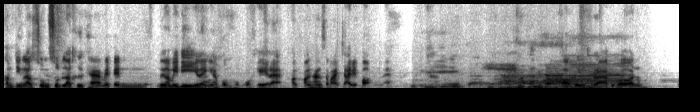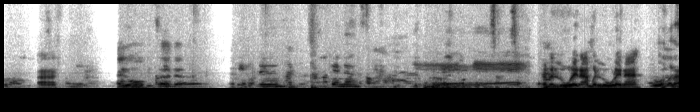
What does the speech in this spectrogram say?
ความจริงแล้วสูงสุดแล้วคือแค่ไม่เป็นเนื้อไม่ดีอะไรเงี้ยผมผมโอเคแล้วค่อนค่อนข้างสบายใจไปปอดหนึ่งแล้วขอบคุณครับทุกคนอ่าถ่ายรูปเปิดเด้อโอเคหนึ่งโอเคหนึ่งสองสามโอเคเหมือนรู้เลยนะ เหมือนรู้เลยนะ รู้ว่าอะไร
